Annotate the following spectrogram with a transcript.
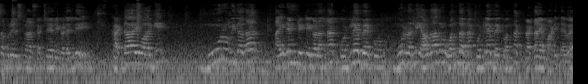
ಸಬ್ ರಿಜಿಸ್ಟ್ರಾರ್ ಕಚೇರಿಗಳಲ್ಲಿ ಕಡ್ಡಾಯವಾಗಿ ಮೂರು ವಿಧದ ಐಡೆಂಟಿಟಿಗಳನ್ನ ಕೊಡಲೇಬೇಕು. ಮೂರರಲ್ಲಿ ಯಾವ್ದಾದ್ರೂ ಒಂದನ್ನ ಕೊಡಲೇಬೇಕು ಅಂತ ಕಡ್ಡಾಯ ಮಾಡಿದ್ದೇವೆ.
